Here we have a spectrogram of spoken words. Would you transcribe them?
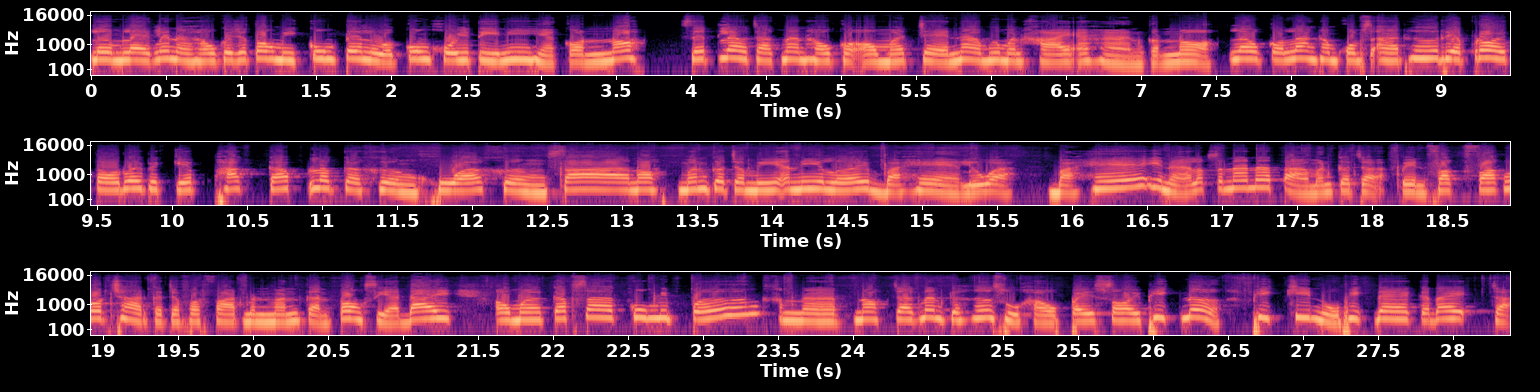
เริ่มแรกเลยนะเราก็จะต้องมีกุ้งเต้นหรือว่ากุ้งโคโยตี้นี่เหียก่อนเนาะ เสร็จแล้วจากนั้นเขาก็เอามาแจหน้าเพื่อมันคายอาหารก่อนเนาะแล้วก็ล้างทำความสะอาดให้เรียบร้อยต่อด้วยไปเก็บพักกับแล้วก็เครื่องครัวเครื่องซ่าเนาะมันก็จะมีอันนี้เลยบะแห่หรือว่า บะแฮอีนะลักษณะหน้าตามันก็จะเป็นฟักฟักๆรสชาติก็จะฟาดฟาดมันมันๆกันต้องเสียได้ เอามากับซากุ้งนี่เปิ้งขนาดนอกจากนั้นก็เฮือสู่เขาไปซอยพริกเนอร์พริกขี้หนูพริกแดงก็ได้จะ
